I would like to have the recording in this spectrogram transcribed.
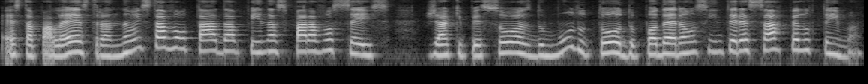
Esta palestra não está voltada apenas para vocês, já que pessoas do mundo todo poderão se interessar pelo tema.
